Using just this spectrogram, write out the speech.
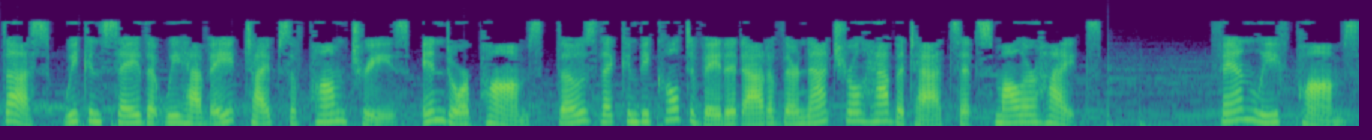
Thus, we can say that we have eight types of palm trees, indoor palms, those that can be cultivated out of their natural habitats at smaller heights. Fan leaf palms,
